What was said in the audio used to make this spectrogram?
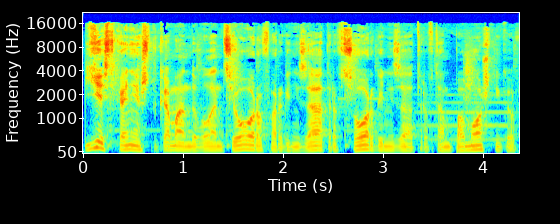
Есть, конечно, команда волонтеров, организаторов, соорганизаторов, там помощников.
